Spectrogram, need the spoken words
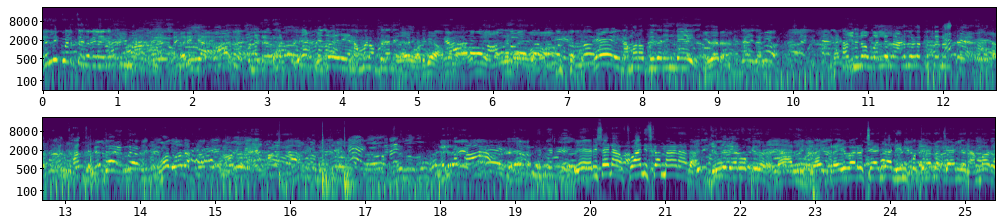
ಎಲ್ಲಿಗೆ ಬಿಡ್ತಿದ್ರಲ್ಲ ಈಗ ಏ ರಿಷಣ್ಣ ಫೋನ್ ಅದ. ಡ್ರೈವರ್ ಚೇಂಜ್ ಅಲ್ಲಿ ಹಿಂದ್ ಕೊತ್ತಿರೋ ಚೇಂಜ್ ನಮ್ಮರು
